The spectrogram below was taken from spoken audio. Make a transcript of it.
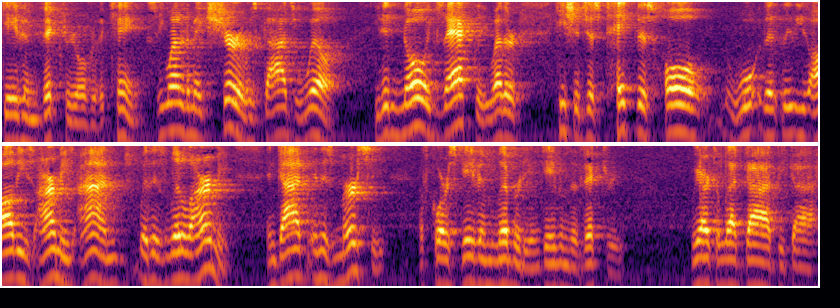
gave him victory over the kings. He wanted to make sure it was God's will. He didn't know exactly whether he should just take this whole these all these armies on with his little army. And God, in his mercy, of course, gave him liberty and gave him the victory. We are to let God be God.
